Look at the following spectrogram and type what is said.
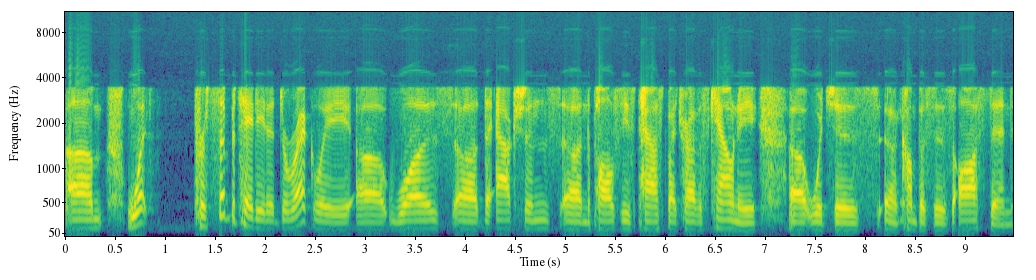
Um, what precipitated it directly uh, was uh, the actions uh, and the policies passed by Travis County, uh, which is encompasses Austin,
